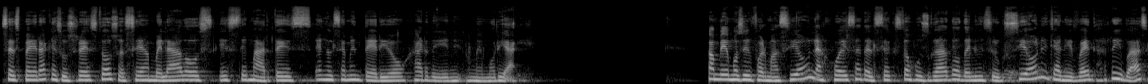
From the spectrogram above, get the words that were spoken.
Se espera que sus restos sean velados este martes en el cementerio Jardín Memorial. Cambiemos de información. La jueza del sexto juzgado de la instrucción, Janivet Rivas,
